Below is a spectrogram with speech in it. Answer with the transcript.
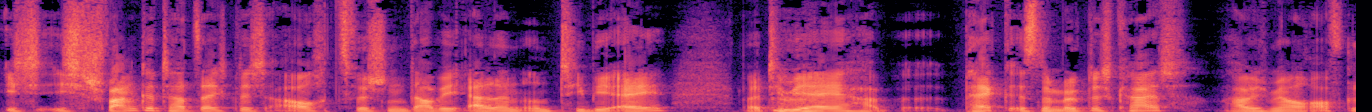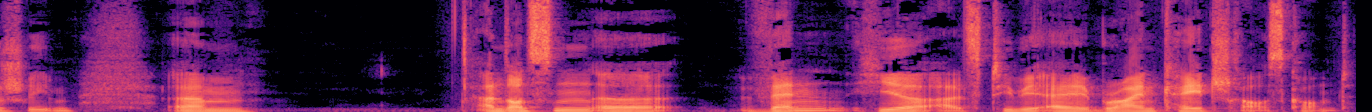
ich, ich schwanke tatsächlich auch zwischen Darby Allen und TBA. Bei TBA hab, Pack ist eine Möglichkeit, habe ich mir auch aufgeschrieben. Ähm, ansonsten, äh, wenn hier als TBA Brian Cage rauskommt,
